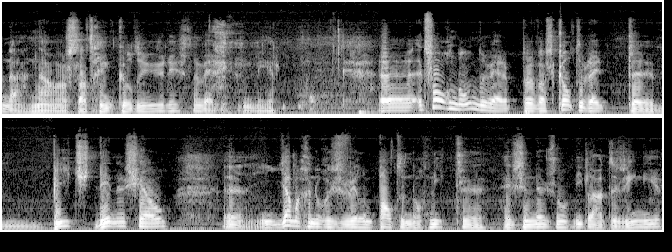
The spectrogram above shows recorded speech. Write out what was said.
Nou, als dat geen cultuur is, dan weet ik het niet meer. Eh, het volgende onderwerp eh, was Culturate eh, Beach Dinner Show. Jammer genoeg is Willem Palten nog niet, heeft zijn neus nog niet laten zien hier.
